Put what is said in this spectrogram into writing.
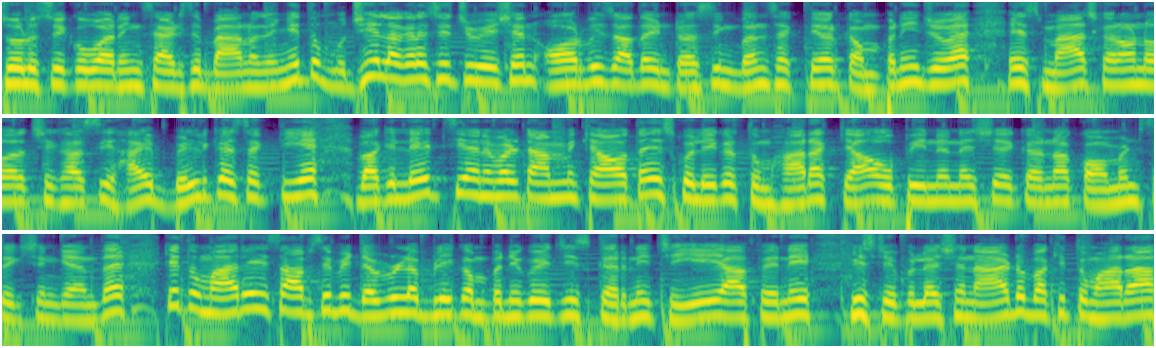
Solo Sikoa ring side से बैन हो जाएँगे तो मुझे लग रहा है सिचुएशन और भी ज़्यादा इंटरेस्टिंग बन सकती है, और कंपनी जो है इस मैच का राउंड और अच्छी खासी हाई बिल्ड कर सकती है। बाकी लेट सी आने वाले टाइम में क्या होता है, इसको लेकर तुम्हारा क्या ओपिनियन है शेयर करना कॉमेंट सेक्शन के अंदर, कि तुम्हारे हिसाब से भी डब्ल्यू डब्ल्यू कंपनी को ये चीज़ करनी चाहिए, या फिर नहीं। कि स्टिपुलेशन ऐड हो बाकी तुम्हारा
